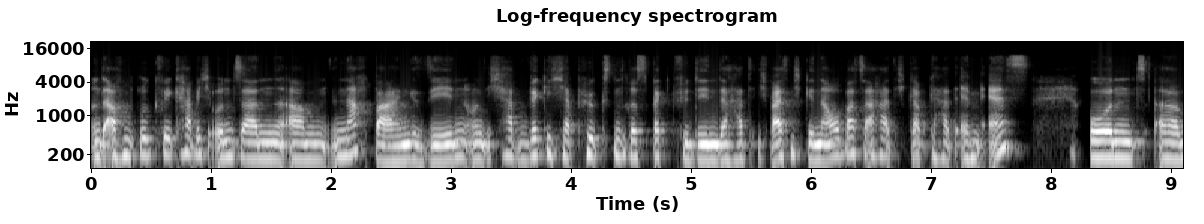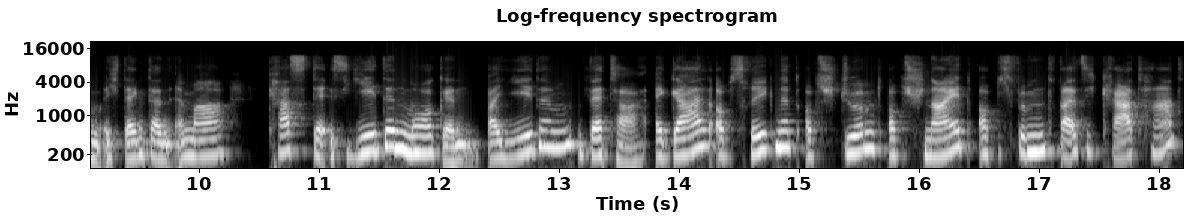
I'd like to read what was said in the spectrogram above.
Und auf dem Rückweg habe ich unseren ähm, Nachbarn gesehen und ich habe wirklich, ich habe höchsten Respekt für den. Der hat, ich weiß nicht genau, was er hat. Ich glaube, der hat MS. Und ähm, ich denke dann immer, krass, der ist jeden Morgen bei jedem Wetter, egal ob es regnet, ob es stürmt, ob es schneit, ob es 35 Grad hat,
